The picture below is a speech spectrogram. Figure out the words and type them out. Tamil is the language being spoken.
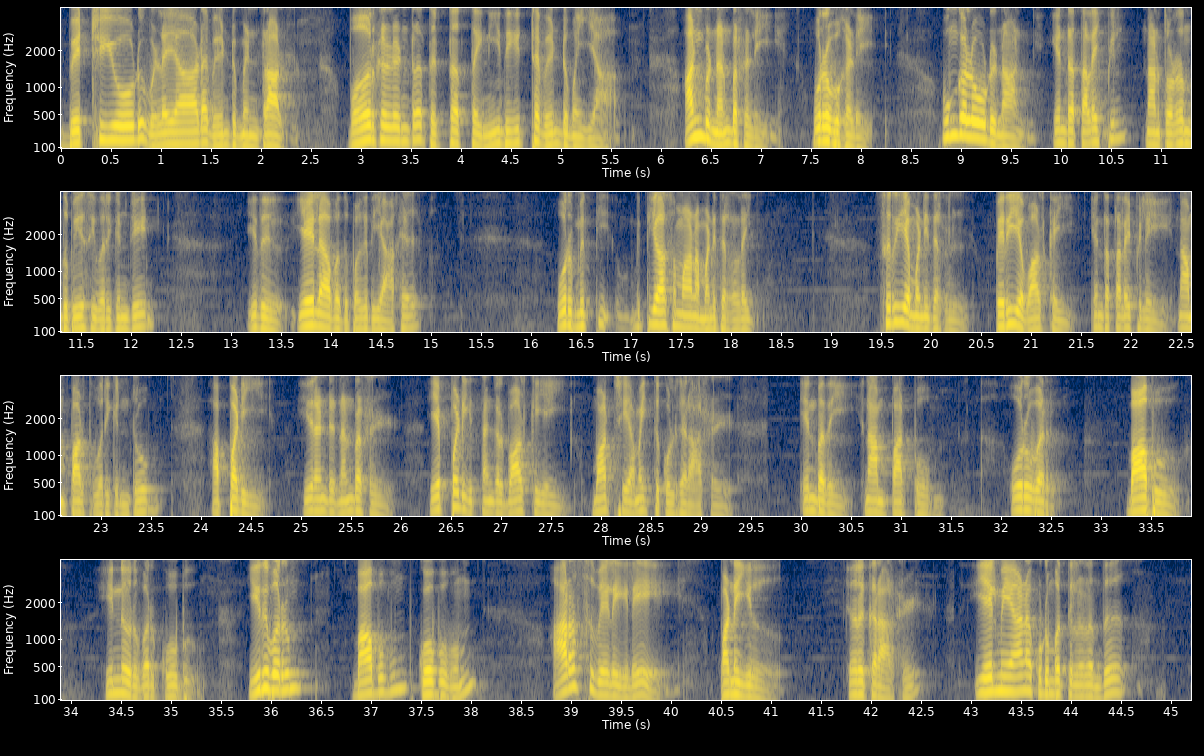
வெற்றியோடு விளையாட வேண்டுமென்றால் வேர்களென்ற திட்டத்தை நீதியிட்ட வேண்டுமையா? அன்பு நண்பர்களே உறவுகளே உங்களோடு நான் என்ற தலைப்பில் நான் தொடர்ந்து பேசி வருகின்றேன். இது ஏழாவது பகுதியாக. ஒரு மித்தி வித்தியாசமான மனிதர்களை சிறிய மனிதர்கள் பெரிய வாழ்க்கை என்ற தலைப்பிலே நாம் பார்த்து வருகின்றோம். அப்படி இரண்டு நண்பர்கள் எப்படி தங்கள் வாழ்க்கையை மாற்றி அமைத்துக் கொள்கிறார்கள் என்பதை நாம் பார்ப்போம். ஒருவர் பாபு இன்னொருவர் கோபு. இருவரும் பாபுவும் கோபுவும் அரசு வேலையிலே பணியில் இருக்கிறார்கள். ஏழ்மையான குடும்பத்திலிருந்து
